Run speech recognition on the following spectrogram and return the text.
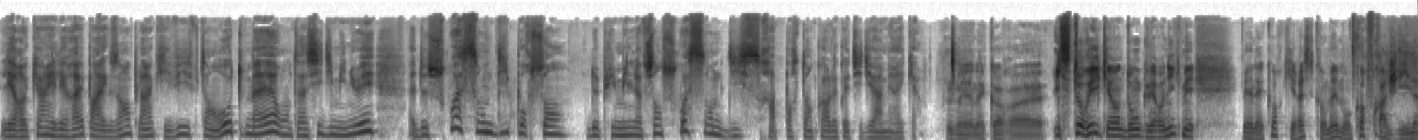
Les requins et les raies, par exemple, hein, qui vivent en haute mer, ont ainsi diminué de 70% depuis 1970, rapporte encore le quotidien américain. Un accord euh, historique, hein, donc Véronique, mais, un accord qui reste quand même encore fragile.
